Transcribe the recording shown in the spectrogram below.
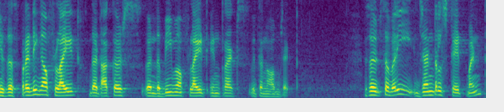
is the spreading of light that occurs when the beam of light interacts with an object. So, it is a very general statement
